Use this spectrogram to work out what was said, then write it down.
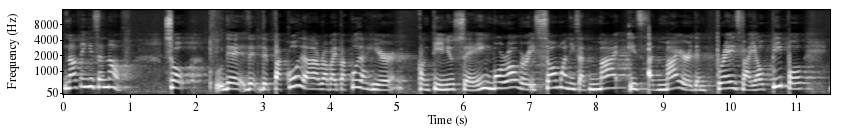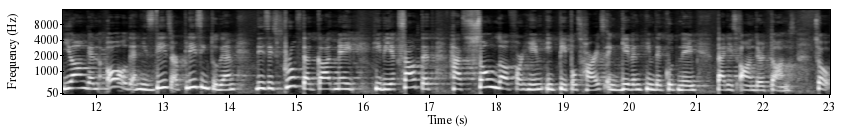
Nothing is enough. So the, the, the, Pakuda, Rabbi Pakuda here continues saying, Moreover, if someone is, admi- is admired and praised by all people, young and old, and his deeds are pleasing to them, this is proof that God made he be exalted, has sown love for him in people's hearts, and given him the good name that is on their tongues. So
